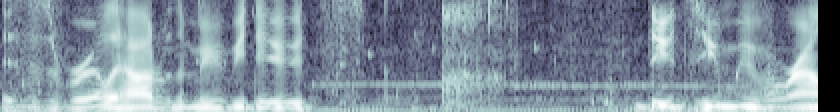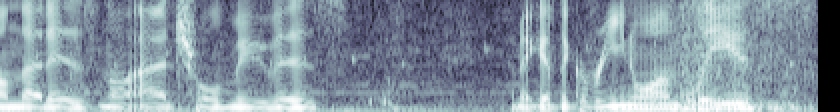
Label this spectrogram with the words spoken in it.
This is really hard with the movie dudes. Dudes who move around, that is, not actual movers. Can I get the green one, please?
